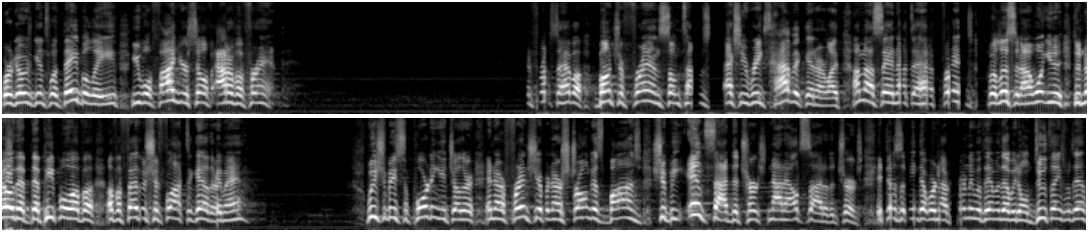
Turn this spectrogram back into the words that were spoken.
or goes against what they believe, you will find yourself out of a friend. And for us to have a bunch of friends sometimes actually wreaks havoc in our life. I'm not saying not to have friends, but listen, I want you to, to know that, that people of a, of a feather should flock together. Amen. We should be supporting each other, and our friendship and our strongest bonds should be inside the church, not outside of the church. It doesn't mean that we're not friendly with them and that we don't do things with them,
